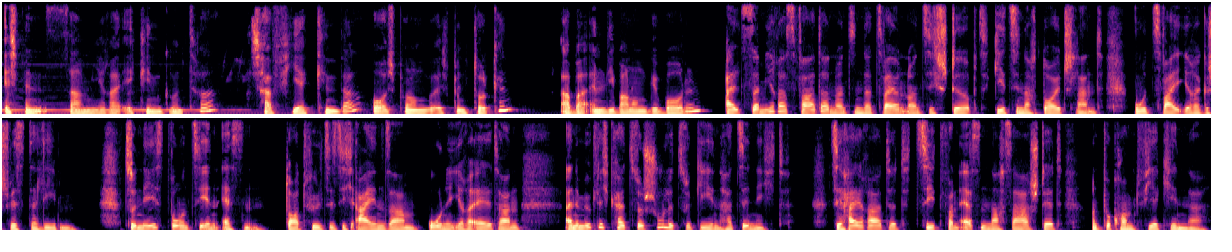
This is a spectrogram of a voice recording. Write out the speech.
Ich bin Samira Ekin Günther. Ich habe vier Kinder. Ursprung, ich bin Türkin, aber in Libanon geboren. Als Samiras Vater 1992 stirbt, geht sie nach Deutschland, wo zwei ihrer Geschwister leben. Zunächst wohnt sie in Essen. Dort fühlt sie sich einsam, ohne ihre Eltern. Eine Möglichkeit zur Schule zu gehen hat sie nicht. Sie heiratet, zieht von Essen nach Saarstedt und bekommt vier Kinder.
